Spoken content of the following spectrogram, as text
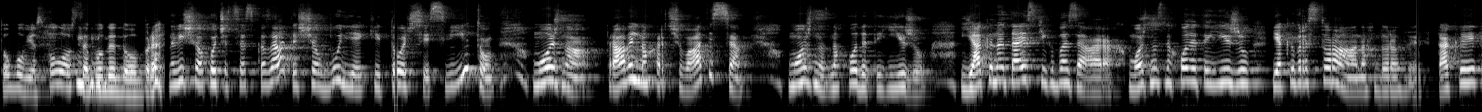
то обов'язково все буде добре. Навіщо я хочу це сказати? Що в будь-якій точці світу можна правильно харчуватися, можна знаходити їжу як і на тайських базарах, можна знаходити їжу як і в ресторанах дорогих, так і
